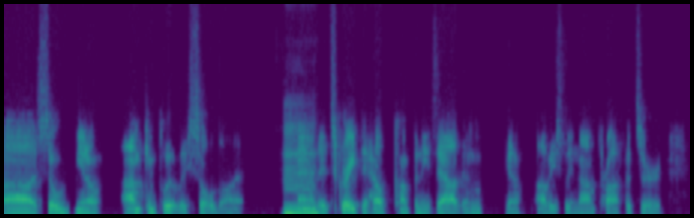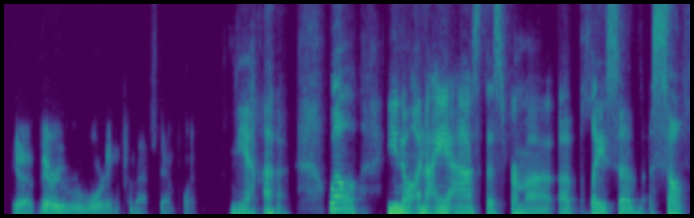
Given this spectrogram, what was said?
Uh, so you know, I'm completely sold on it, mm. and it's great to help companies out. And you know, obviously, nonprofits are you know, very rewarding from that standpoint. Yeah. Well, you know, and I ask this from a, a place of self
